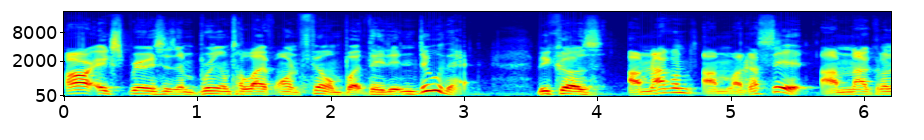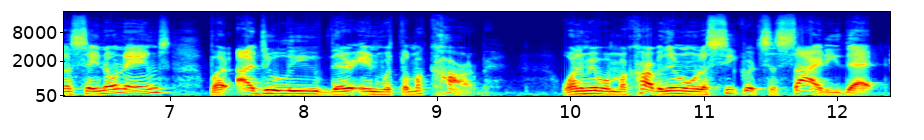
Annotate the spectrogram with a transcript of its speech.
our experiences and bring them to life on film, but they didn't do that because I'm not going. to I'm like I said, I'm not going to say no names, but I do believe they're in with the macabre. What I mean by macabre, they're in with a secret society that,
